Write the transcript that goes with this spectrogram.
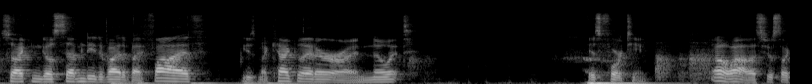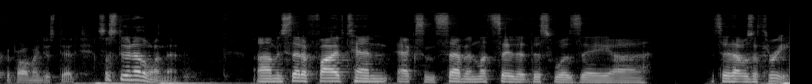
So I can go 70 divided by 5, use my calculator, or I know it, is 14. Oh, wow, that's just like the problem I just did. So let's do another one then. Um, instead of 5, 10, x, and 7, let's say that this was a, uh, let's say that was a 3.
